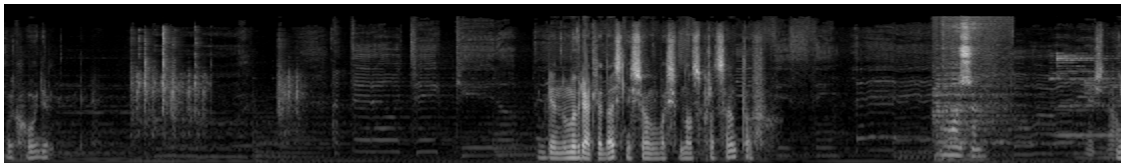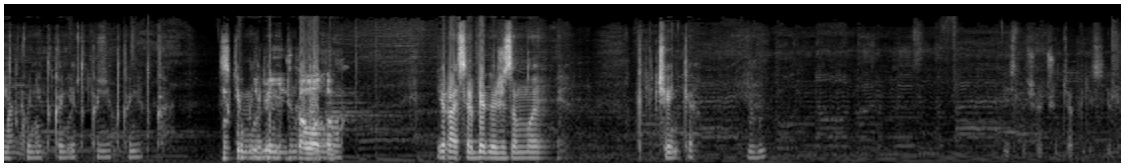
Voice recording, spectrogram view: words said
Выходим. Блин, ну мы вряд ли, да, снесем 18%. Можем. Есть нормально, Нитку, нитка, нитка, нитка, нитка. Ну, С кем салатом. голова. И Расер, бегаешь за мной к печеньке. Всё. Если что, чуть агрессивнее.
